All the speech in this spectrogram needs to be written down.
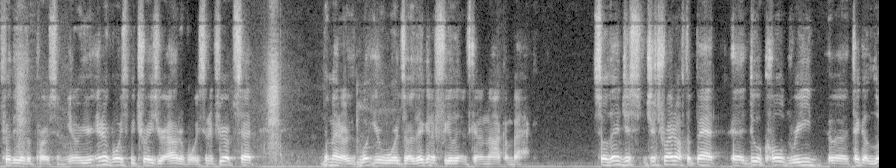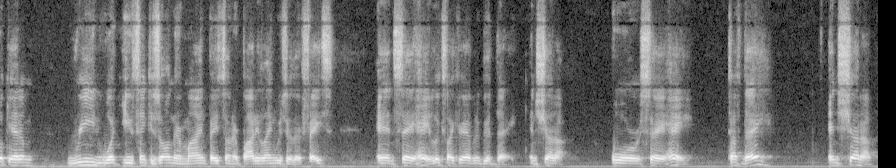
for the other person. You know, your inner voice betrays your outer voice. And if you're upset, no matter what your words are, they're going to feel it and it's going to knock them back. So then just just right off the bat, uh, do a cold read, uh, take a look at them, read what you think is on their mind based on their body language or their face, and say, hey, looks like you're having a good day, and shut up. Or say, hey, tough day, and shut up.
